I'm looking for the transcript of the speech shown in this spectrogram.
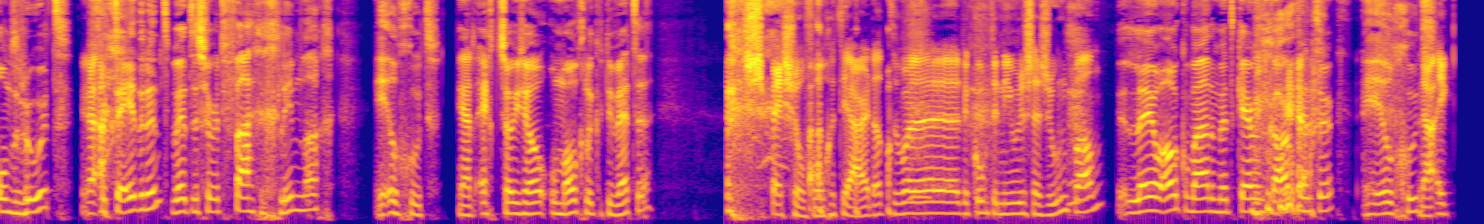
ontroerd, Ja. vertederend, met een soort vage glimlach. Heel goed. Ja, echt sowieso onmogelijke duetten. Special volgend jaar. Dat, worden- er komt een nieuwe seizoen van. Leo Alkmanen met Karen Carpenter. Heel goed. Nou, ik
